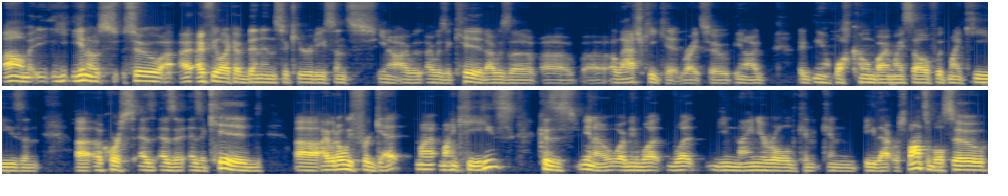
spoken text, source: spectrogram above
Um, you know, so I, I, feel like I've been in security since you know I was I was a kid. I was a a, a latchkey kid, right? So you know, I you know walk home by myself with my keys. And uh, of course as as a, as a kid uh, I would always forget my, my keys because you know I mean what what nine year old can can be that responsible? So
